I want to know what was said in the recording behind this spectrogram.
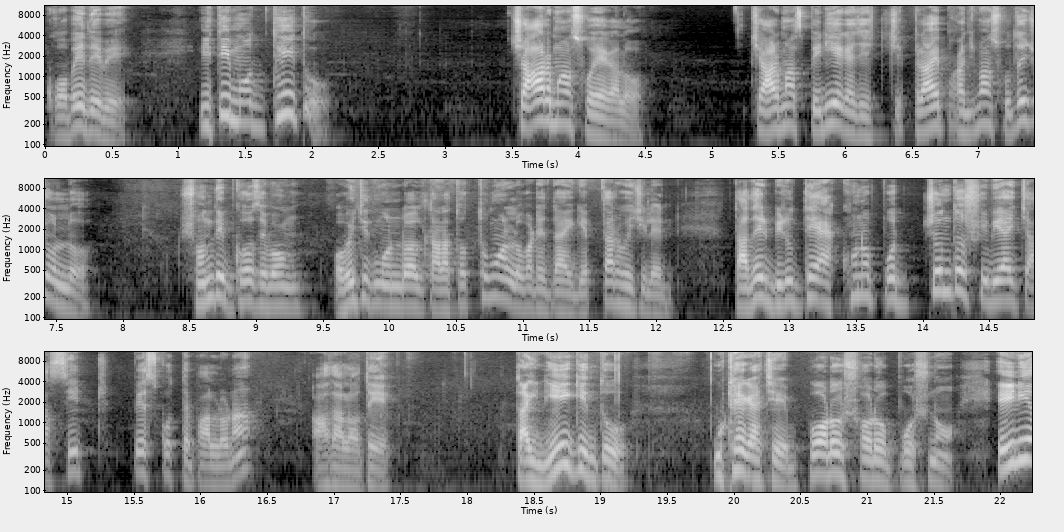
কবে দেবে? ইতিমধ্যেই তো চার মাস হয়ে গেল। চার মাস পেরিয়ে গেছে প্রায় পাঁচ মাস হতে চলল। সন্দীপ ঘোষ এবং অভিজিৎ মণ্ডল তারা তথ্য প্রমাণ লোপাটের দায়ে গ্রেপ্তার হয়েছিলেন। তাদের বিরুদ্ধে এখনও পর্যন্ত সিবিআই চার্জশিট পেশ করতে পারল না আদালতে। তাই নিয়েই কিন্তু উঠে গেছে বড় সড়ো প্রশ্ন। এই নিয়ে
